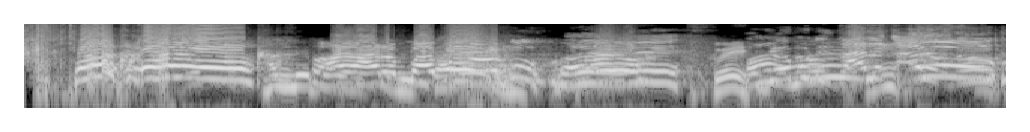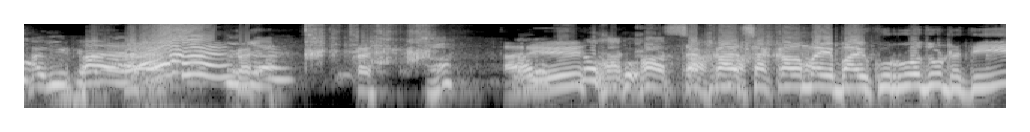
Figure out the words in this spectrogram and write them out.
अरे बाबा होय. अरे सकाळ सकाळ माझी बायको रोज उठती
